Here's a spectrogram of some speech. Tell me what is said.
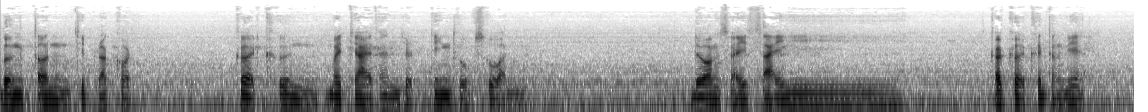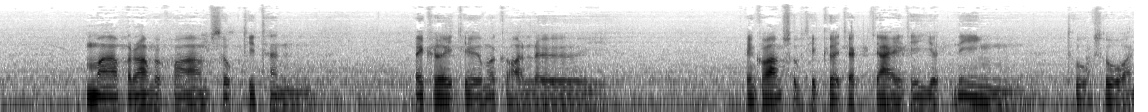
เบื้องต้นที่ปรากฏ เกิดขึ้นเมื่อใจท่านหยุดนิ่งถูกส่วน ดวงใส ๆ ก็เกิดขึ้นตรงนี้มาพร้อมกับความสุขที่ท่าน ไม่เคยเจอมาก่อนเลย เป็นความสุขที่เกิดจากใจที่หยุดนิ่งถูกส่วน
